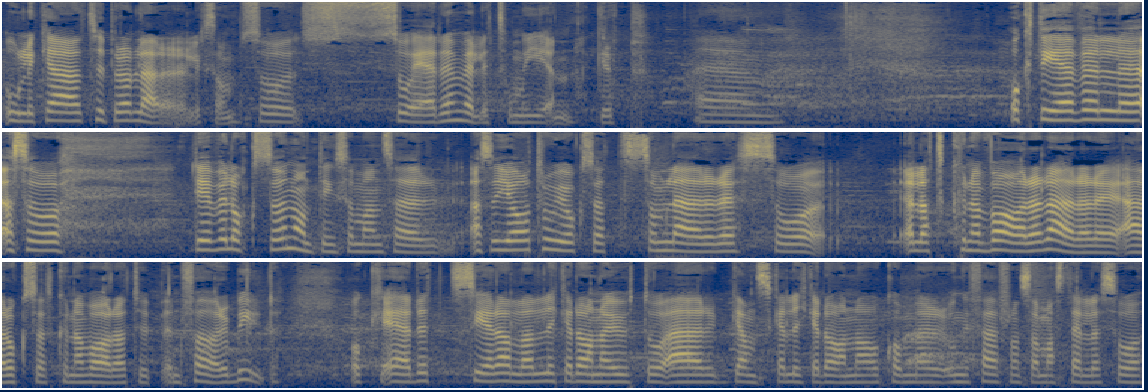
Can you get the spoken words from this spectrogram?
olika typer av lärare liksom, så, så är det en väldigt homogen grupp. Ehm, och det är väl, alltså, det är väl också någonting som man så här, alltså jag tror ju också att som lärare så, eller att kunna vara lärare är också att kunna vara typ en förebild. Och är det, ser alla likadana ut och är ganska likadana och kommer ungefär från samma ställe så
